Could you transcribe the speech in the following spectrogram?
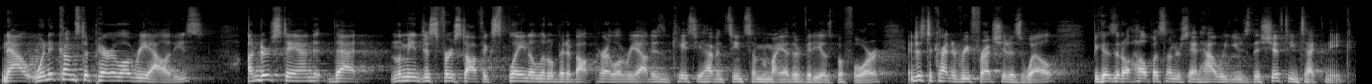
Now, when it comes to parallel realities, understand that let me just first off explain a little bit about parallel realities in case you haven't seen some of my other videos before, and just to kind of refresh it as well, because it'll help us understand how we use this shifting technique.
